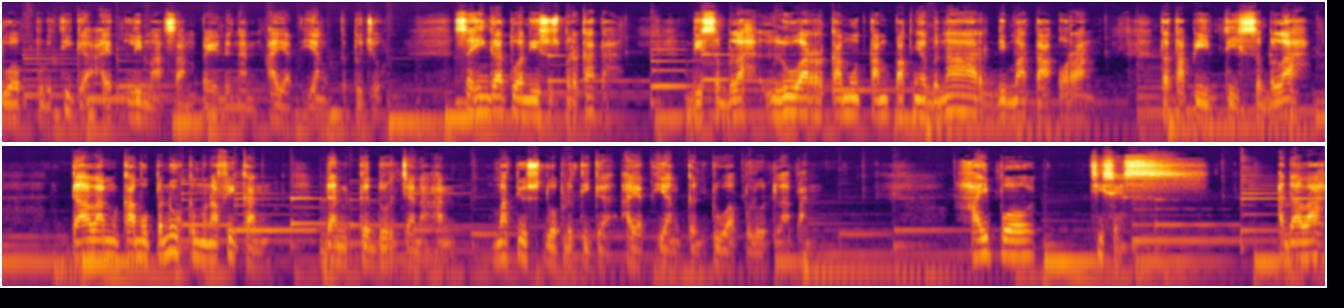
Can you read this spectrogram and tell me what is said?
23 ayat 5 sampai dengan ayat yang ketujuh. Sehingga Tuhan Yesus berkata, di sebelah luar kamu tampaknya benar di mata orang, tetapi di sebelah dalam kamu penuh kemunafikan dan kedurjanaan. Matius 23 ayat yang ke-28. Hypothesis adalah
